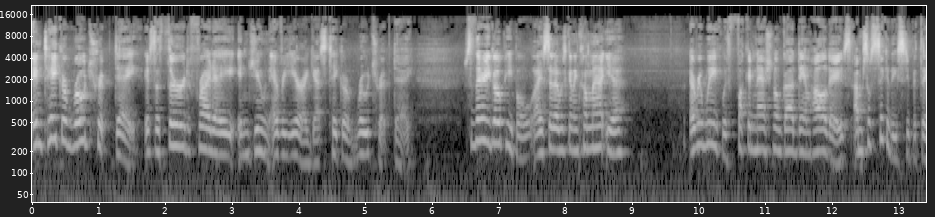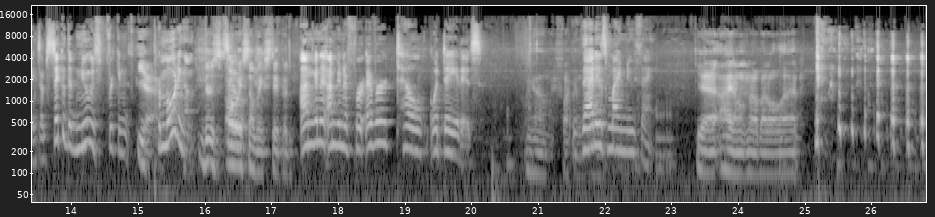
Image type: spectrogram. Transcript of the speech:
And take a road trip day. It's the third Friday in June every year, I guess. Take a road trip day. So there you go, people. I said I was going to come at you every week with fucking national goddamn holidays. I'm so sick of these stupid things. I'm sick of the news freaking Yeah. promoting them. There's So- always something stupid. I'm gonna I'm gonna forever tell what day it is. Oh my fucking. That is my new thing. Yeah, I don't know about all that.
